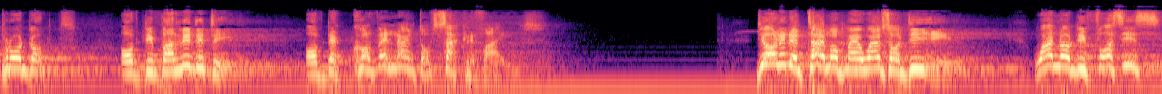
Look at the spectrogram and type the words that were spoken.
product of the validity of the covenant of sacrifice. During the time of my wife's ordeal, one of the forces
